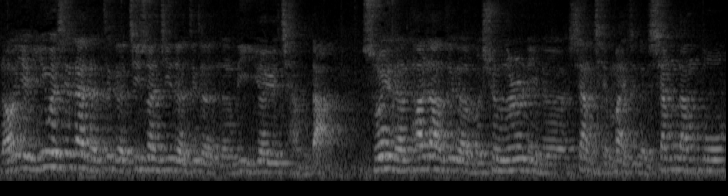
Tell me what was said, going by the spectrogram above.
然后也因为现在的这个计算机的这个能力越来越强大，所以呢，它让这个 machine learning 呢向前迈进的相当多。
